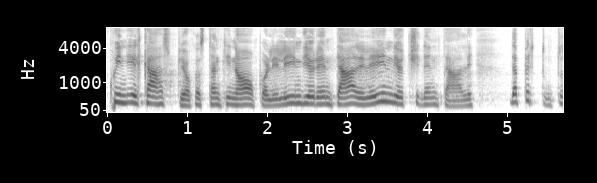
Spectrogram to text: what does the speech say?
Quindi il Caspio, Costantinopoli, le Indie orientali, le Indie occidentali, dappertutto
